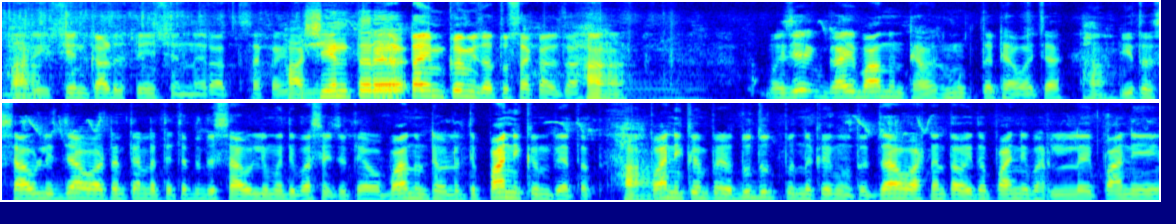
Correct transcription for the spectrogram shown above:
भारी शेण काढत टेन्शन नाही राहत सकाळी. हां शेण तर टाइम कमी जातो सकाळचा. हां हां. म्हणजे गाय बांधून ठेवायचं मुक्त ठेवायच्या. इथं सावलीत जेव्हा वाटण त्यांना त्याच्यात तिथं सावलीमध्ये बसायचं तेव्हा बांधून ठेवलं ते पाणी कमी पितात पाणी कमी पितात दूध उत्पन्न कमी होतं. जेव्हा वाटण तेव्हा इथं पाणी भरलेलं आहे पाणी.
